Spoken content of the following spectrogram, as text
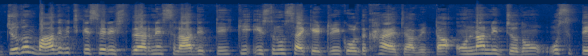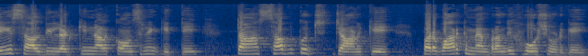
ਜਦੋਂ ਬਾਅਦ ਵਿੱਚ ਕਿਸੇ ਰਿਸ਼ਤੇਦਾਰ ਨੇ ਸਲਾਹ ਦਿੱਤੀ ਕਿ ਇਸ ਨੂੰ ਸਾਈਕੇਟਰੀ ਕੋਲ ਦਿਖਾਇਆ ਜਾਵੇ, ਤਾਂ ਉਹਨਾਂ ਨੇ ਜਦੋਂ ਉਸ 23 ਸਾਲ ਦੀ ਲੜਕੀ ਨਾਲ ਕਾਉਂਸਲਿੰਗ ਕੀਤੀ, ਤਾਂ ਸਭ ਕੁਝ ਜਾਣ ਕੇ ਪਰਿਵਾਰਕ ਮੈਂਬਰਾਂ ਦੇ ਹੋਸ਼ ਉੱਡ ਗਏ।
